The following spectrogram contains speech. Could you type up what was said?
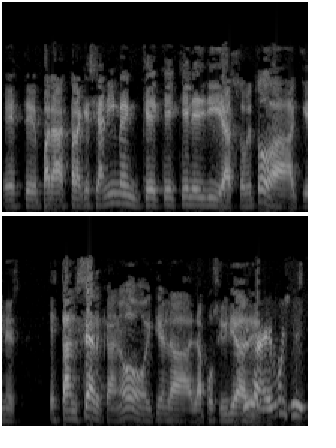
este, para, para que se animen, ¿qué, qué, le dirías? Sobre todo a, quienes están cerca, ¿no? Y tienen la, posibilidad de... Es muy,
